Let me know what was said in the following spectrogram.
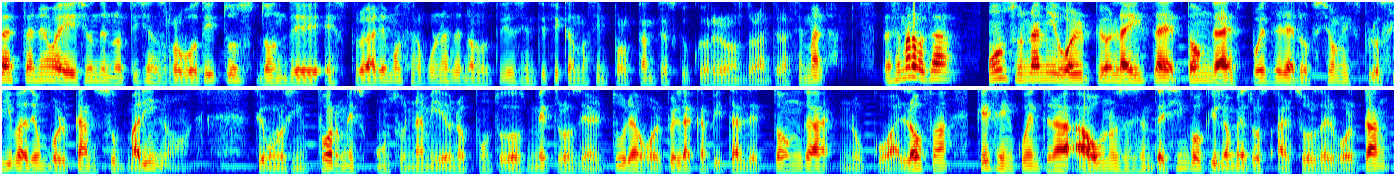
a esta nueva edición de Noticias Robotitus, donde exploraremos algunas de las noticias científicas más importantes que ocurrieron durante la semana. La semana pasada, un tsunami golpeó la isla de Tonga después de la erupción explosiva de un volcán submarino. Según los informes, un tsunami de 1.2 metros de altura golpeó la capital de Tonga, Nuku'alofa, que se encuentra a unos 65 kilómetros al sur del volcán.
